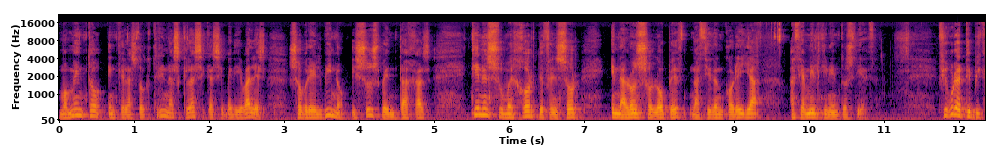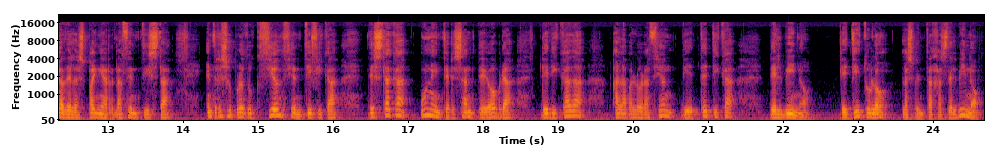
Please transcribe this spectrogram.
momento en que las doctrinas clásicas y medievales sobre el vino y sus ventajas tienen su mejor defensor en Alonso López, nacido en Corella hacia 1510. Figura típica de la España renacentista, entre su producción científica destaca una interesante obra dedicada a la valoración dietética del vino, de título Las ventajas del vino,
